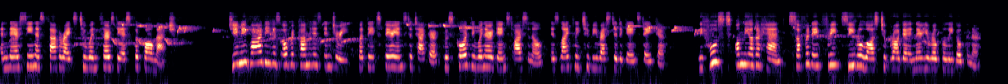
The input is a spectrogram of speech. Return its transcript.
and they are seen as favourites to win Thursday's football match. Jamie Vardy has overcome his injury, but the experienced attacker, who scored the winner against Arsenal, is likely to be rested against AEK. The hosts, on the other hand, suffered a 3-0 loss to Braga in their Europa League opener.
